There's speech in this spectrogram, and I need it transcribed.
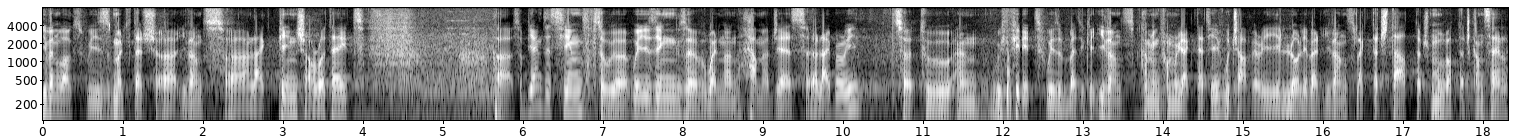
even works with multi-touch uh, events uh, like pinch or rotate. Uh, so behind the scenes, so we're, we're using the well-known Hammer.js library so to, and we feed it with basically events coming from React Native, which are very low-level events like touch start, touch move, or touch cancel.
